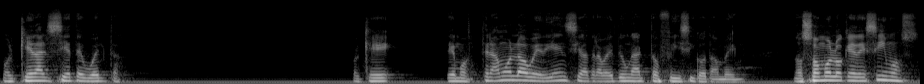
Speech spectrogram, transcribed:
por qué dar siete vueltas. Porque demostramos la obediencia a través de un acto físico también. No somos lo que decimos,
